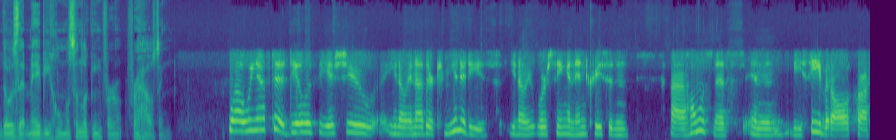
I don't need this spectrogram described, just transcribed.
those that may be homeless and looking for, for housing? Well, we have to deal with the issue, you know, in other communities. You know, we're seeing an increase in uh, homelessness in BC, but all across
